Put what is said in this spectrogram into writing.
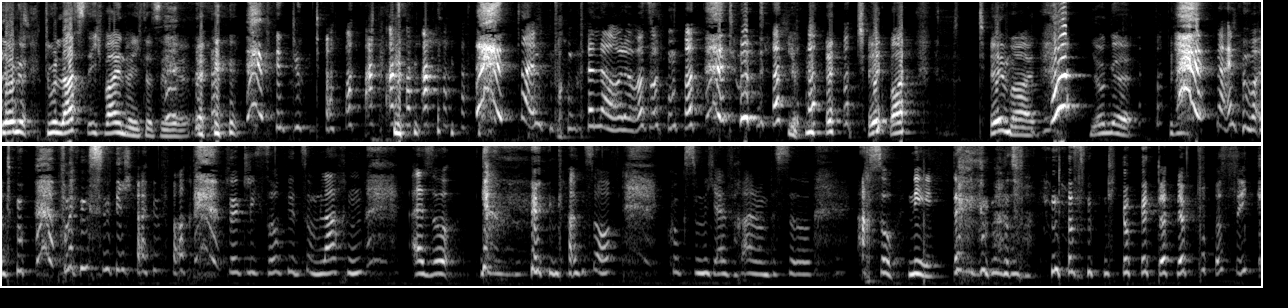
Junge, du lachst, ich weine, wenn ich das sehe. Wenn du da deinen Propeller oder was auch immer du da. Junge, chill mal. Chill mal. Junge. Nein, aber du bringst mich einfach wirklich so viel zum Lachen. Also ganz oft guckst du mich einfach an und bist so, ach so, nee, was war denn das mit Junge, deine Pussy?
